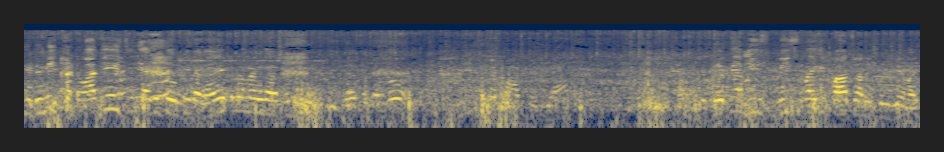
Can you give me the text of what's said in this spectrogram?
किडनी कटवा दी टोपी लगाए इतना महँगा दो देते हैं बीस बीस रुपए की पाँच वाली है भाई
